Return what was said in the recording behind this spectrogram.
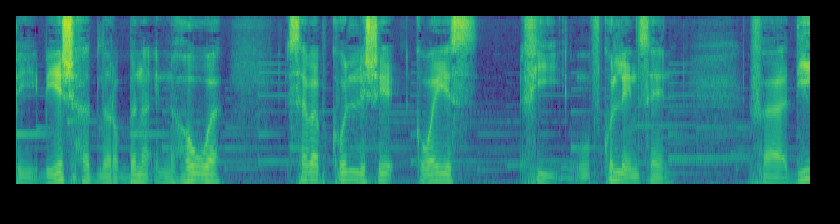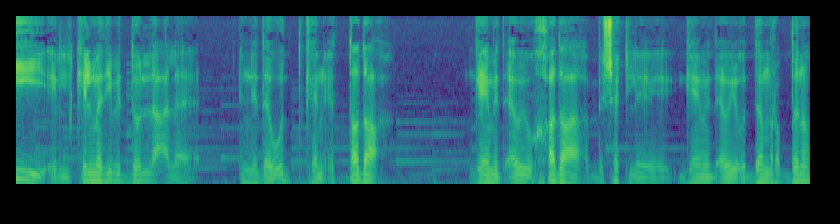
بي بيشهد لربنا إن هو سبب كل شيء كويس فيه وفي كل إنسان. فدي الكلمة دي بتدل على إن داود كان اتضع جامد قوي وخضع بشكل جامد قوي قدام ربنا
